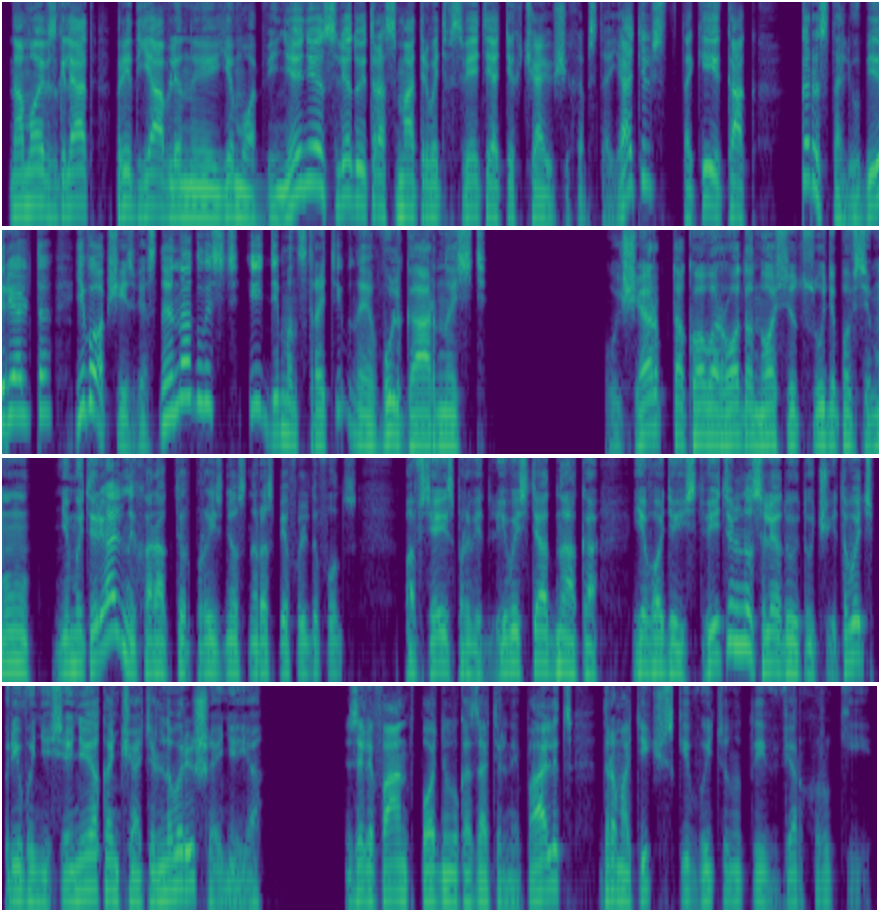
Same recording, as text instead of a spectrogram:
На мой взгляд, предъявленные ему обвинения следует рассматривать в свете отягчающих обстоятельств, такие как корыстолюбие Реальта, его общеизвестная наглость и демонстративная вульгарность. «Ущерб такого рода носит, судя по всему, нематериальный характер», — произнес нараспев Ильдефонс. «По всей справедливости, однако, его действительно следует учитывать при вынесении окончательного решения». Зелефант поднял указательный палец, драматически вытянутый вверх руки.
